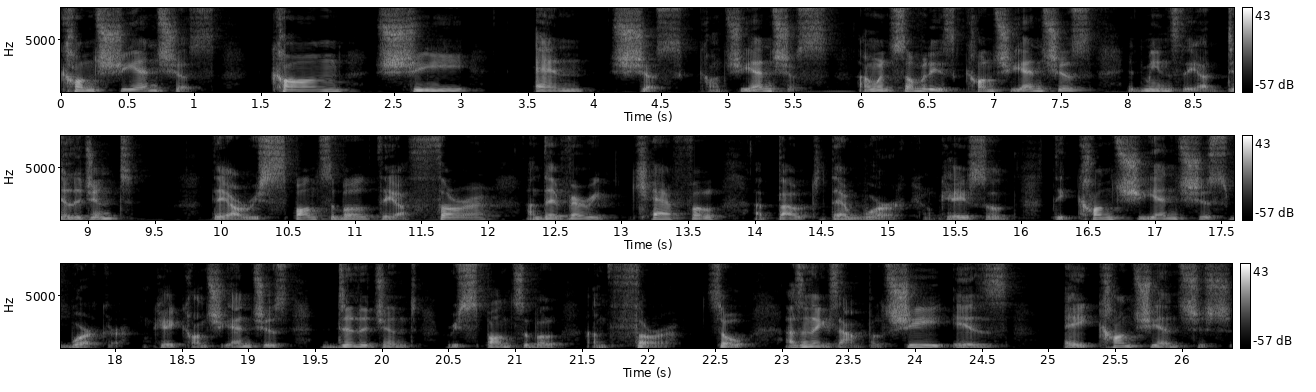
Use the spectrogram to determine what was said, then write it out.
Conscientious. Conscientious. Conscientious. And when somebody is conscientious, it means they are diligent, they are responsible, they are thorough, and they're very careful about their work. Okay, so the conscientious worker. Okay, conscientious, diligent, responsible, and thorough. So, as an example, she is a conscientious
